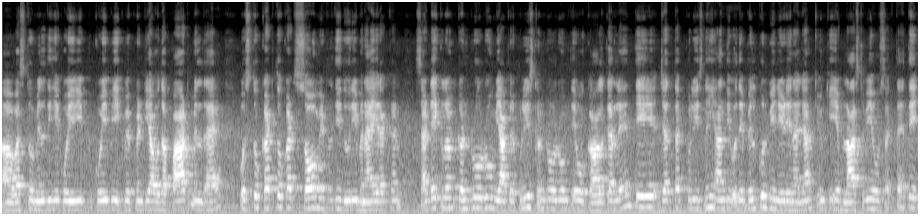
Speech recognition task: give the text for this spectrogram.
ਅ, ਵਸਤੂ ਮਿਲਦੀ ਹੈ ਕੋਈ ਕੋਈ ਵੀ ਇਕਵਿਪਮੈਂਟ ਜਾਂ ਉਹਦਾ ਪਾਰਟ ਮਿਲਦਾ ਹੈ ਉਸ ਤੋਂ ਘੱਟ ਤੋਂ ਘੱਟ 100 ਮੀਟਰ ਦੀ ਦੂਰੀ ਬਣਾਏ ਰੱਖਣ ਸਾਡੇ ਕੰਟਰੋਲ ਰੂਮ ਜਾਂ ਫਿਰ ਪੁਲਿਸ ਕੰਟਰੋਲ ਰੂਮ ਤੇ ਉਹ ਕਾਲ ਕਰ ਲੈਣ ਤੇ ਜਦ ਤੱਕ ਪੁਲਿਸ ਨਹੀਂ ਆਂਦੀ ਉਹਦੇ ਬਿਲਕੁਲ ਵੀ ਨੇੜੇ ਨਾ ਜਾਣ ਕਿਉਂਕਿ ਇਹ ਬਲਾਸਟ ਵੀ ਹੋ ਸਕਦਾ ਹੈ ਤੇ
